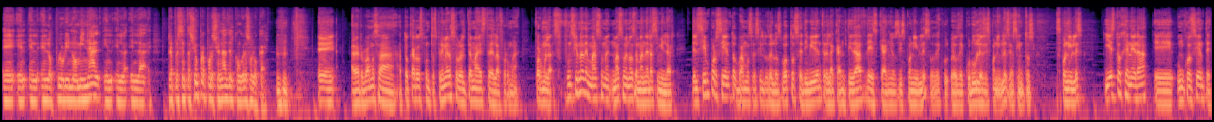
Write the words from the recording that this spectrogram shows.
eh, en, en- lo plurinominal, en, la, en la representación proporcional del Congreso local? Eh, a ver, vamos a, tocar dos puntos. Primero sobre el tema este de la fórmula. Fórmula. Funciona de más o, menos de manera similar. Del 100%, vamos a decirlo, de los votos se divide entre la cantidad de escaños disponibles o de, curules disponibles, de asientos disponibles, y esto genera eh, un cociente.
